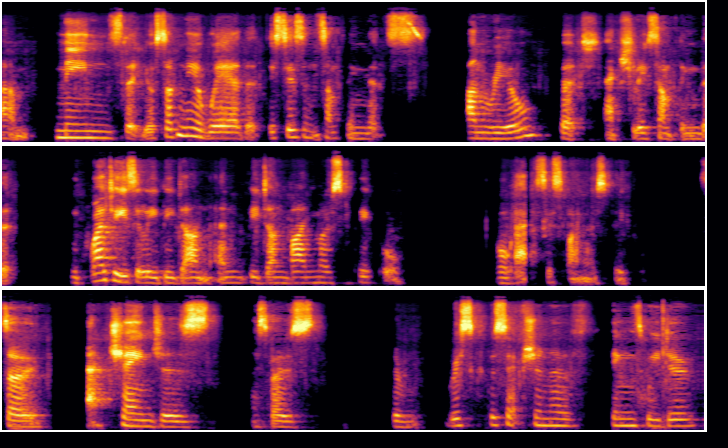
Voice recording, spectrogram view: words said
um, means that you're suddenly aware that this isn't something that's unreal, but actually something that can quite easily be done and be done by most people or accessed by most people. So that changes, I suppose, the risk perception of things we do.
